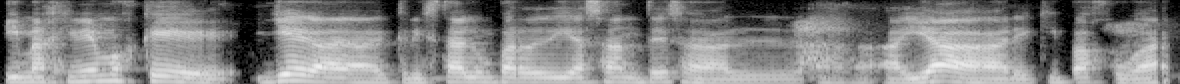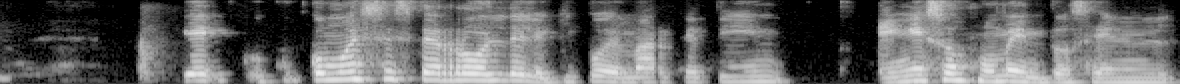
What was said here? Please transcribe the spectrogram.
imaginemos que llega Cristal un par de días antes al, a, allá a Arequipa a jugar. ¿Qué, ¿Cómo es este rol del equipo de marketing en esos momentos? En,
